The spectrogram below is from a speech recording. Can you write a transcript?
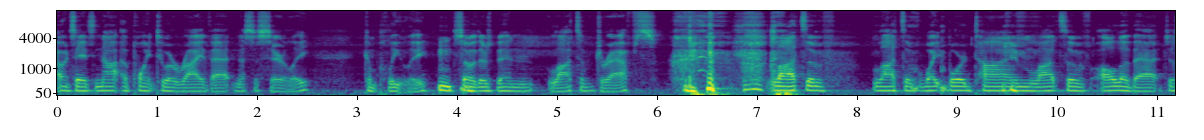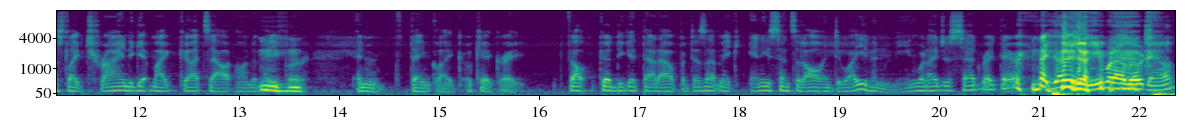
I would say it's not a point to arrive at necessarily completely. So there's been lots of drafts, lots of lots of whiteboard time, lots of all of that, just like trying to get my guts out onto paper and think like, okay, great. Felt good to get that out, but does that make any sense at all? And do I even mean what I just said right there? like, do I even mean what I wrote down?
